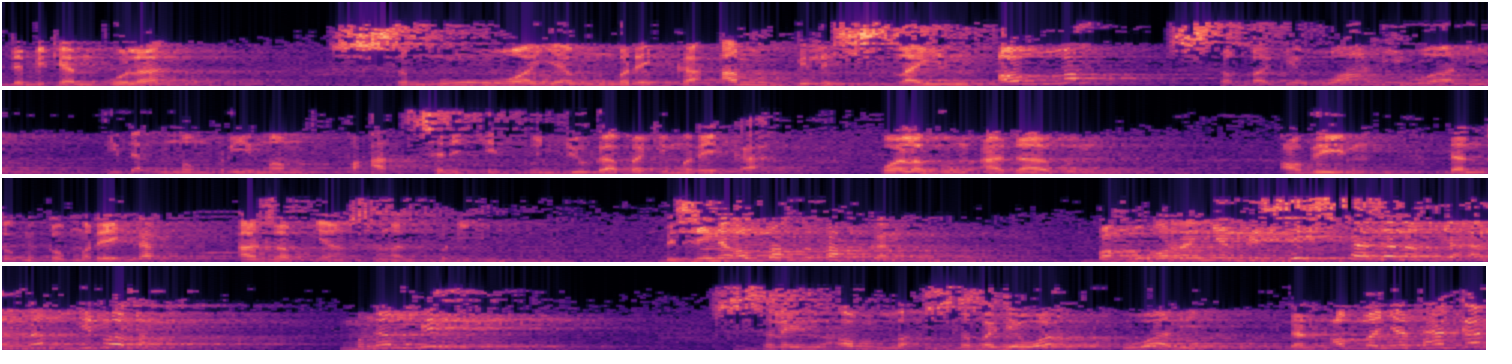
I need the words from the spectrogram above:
demikian pula semua yang mereka ambil selain Allah sebagai wali-wali tidak memberi manfaat sedikit pun juga bagi mereka. Walahum adzabun azim. Dan untuk mereka azab yang sangat pedih. Di sini Allah tetapkan bahawa orang yang disiksa dalam jahannam itu apa? Mengambil selain Allah sebagai wali dan Allah nyatakan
